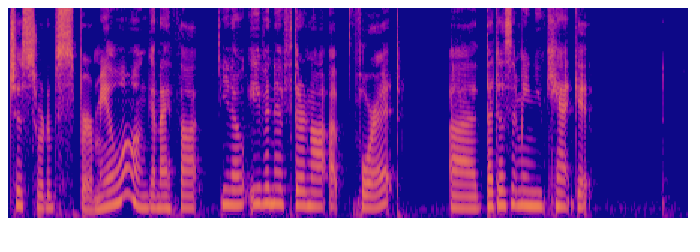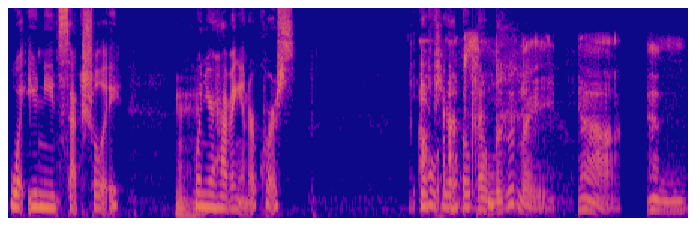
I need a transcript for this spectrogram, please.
just sort of spur me along and i thought you know even if they're not up for it uh, that doesn't mean you can't get what you need sexually mm-hmm. when you're having intercourse. oh, absolutely. Open. Yeah. And,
